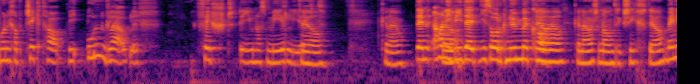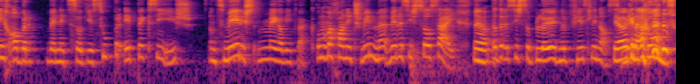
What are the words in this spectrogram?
Wo ich aber gecheckt habe, wie unglaublich fest der Jonas Meer liebt. Ja. Genau. Dann habe Ja. ich wieder die Sorge nicht mehr gehabt. Ja, ja, genau, ist eine andere Geschichte, ja. Wenn ich aber, wenn jetzt so die super Epe war und das Meer ist mega weit weg und man kann nicht schwimmen, weil es ist so seicht. Ja, Oder es ist so blöd, nur die Füße nass. Ja, mega genau. dumm. Das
